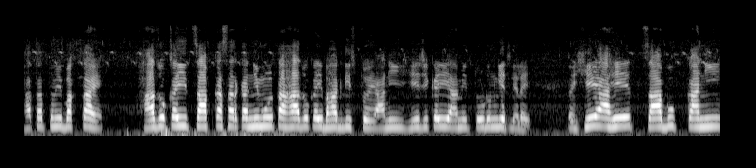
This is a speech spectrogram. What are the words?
हातात तुम्ही बघताय हा जो काही चापकासारखा निमुळता हा जो काही भाग दिसतोय आणि हे जे काही आम्ही तोडून घेतलेलं आहे तर हे आहे चाबूक कानी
